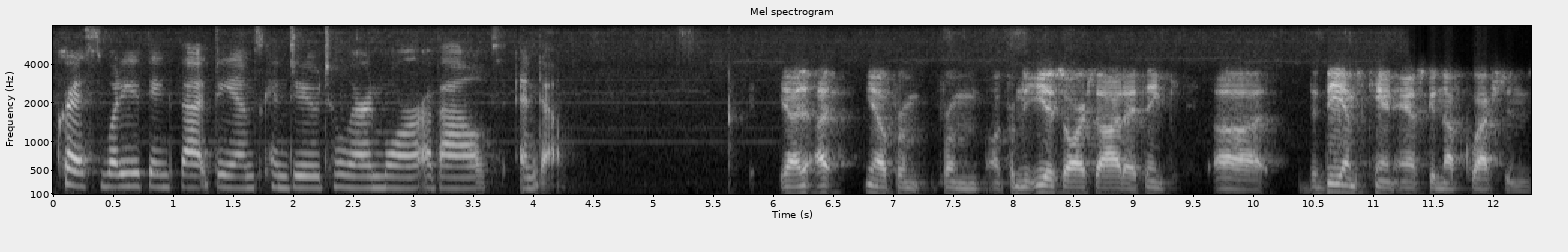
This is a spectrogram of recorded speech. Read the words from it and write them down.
Chris, what do you think that DMs can do to learn more about endo? Yeah, I, you know, from from from the ESR side, I think uh, the DMs can't ask enough questions,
